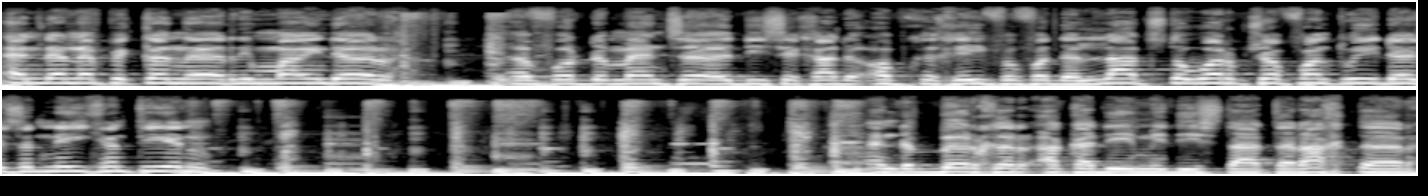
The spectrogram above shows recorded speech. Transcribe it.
En dan heb ik een uh, reminder uh, voor de mensen die zich hadden opgegeven voor de laatste workshop van 2019. En de Burgeracademie die staat erachter.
